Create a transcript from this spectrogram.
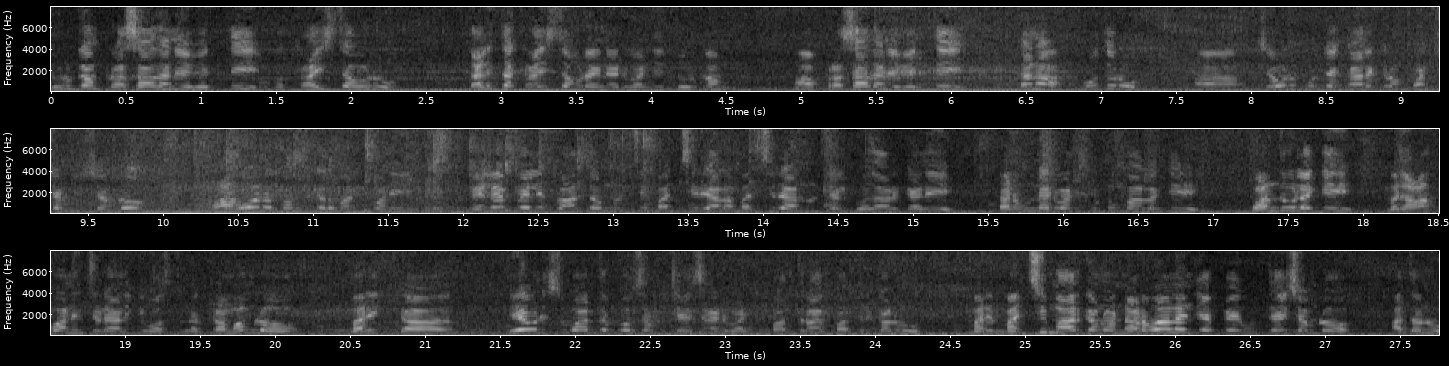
దుర్గం ప్రసాద్ అనే వ్యక్తి ఒక క్రైస్తవుడు దళిత క్రైస్తవుడు అయినటువంటి దుర్గం ప్రసాద్ అనే వ్యక్తి తన కూతురు చెవులు పుట్టే కార్యక్రమం ఫంక్షన్ విషయంలో ఆహ్వాన పత్రికలు పట్టుకొని బెల్లంపల్లి ప్రాంతం నుంచి మంచిర్యాల మంచిర్యాల నుంచి గోదావరి కానీ తను ఉన్నటువంటి కుటుంబాలకి బంధువులకి మరి ఆహ్వానించడానికి వస్తున్న క్రమంలో మరి దేవుని సువార్త కోసం చేసినటువంటి పత్ర పత్రికలు మరి మంచి మార్గంలో నడవాలని చెప్పే ఉద్దేశంలో అతను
